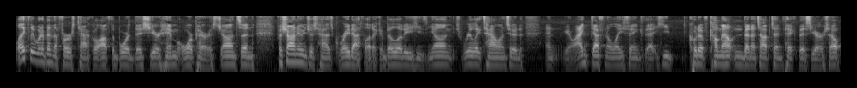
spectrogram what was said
Likely would have been the first tackle off the board this year, him or Paris Johnson. Fashanu just has great athletic ability. He's young, he's really talented, and you know I definitely think that he could have come out and been a top 10 pick this year. So,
